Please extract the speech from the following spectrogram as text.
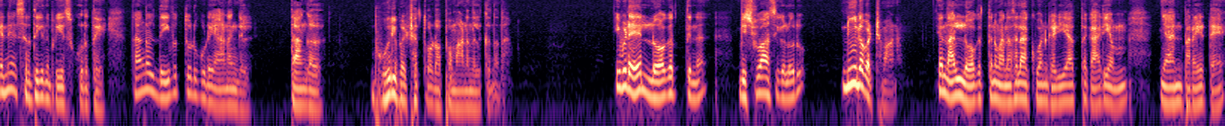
എന്നെ ശ്രദ്ധിക്കുന്ന പ്രിയ സുഹൃത്തെ താങ്കൾ ദൈവത്തോടു കൂടെയാണെങ്കിൽ താങ്കൾ ഭൂരിപക്ഷത്തോടൊപ്പമാണ് നിൽക്കുന്നത്. ഇവിടെ ലോകത്തിന് വിശ്വാസികൾ ഒരു ന്യൂനപക്ഷമാണ്. എന്നാൽ ലോകത്തിന് മനസ്സിലാക്കുവാൻ കഴിയാത്ത കാര്യം ഞാൻ പറയട്ടെ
